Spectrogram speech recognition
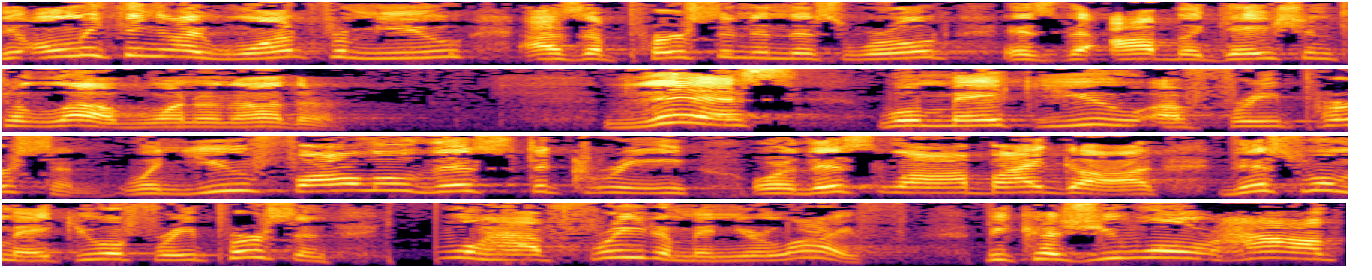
The only thing I want from you as a person in this world is the obligation to love one another. This will make you a free person. When you follow this decree or this law by God, this will make you a free person. You will have freedom in your life because you won't have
